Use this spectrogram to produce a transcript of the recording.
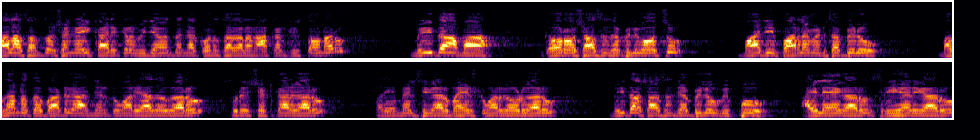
చాలా సంతోషంగా ఈ కార్యక్రమం విజయవంతంగా కొనసాగాలని ఆకాంక్షిస్తూ ఉన్నారు. మిగతా మా గౌరవ శాసనసభ్యులు కావచ్చు మాజీ పార్లమెంట్ సభ్యులు మదన్నతో పాటుగా అంజన్ కుమార్ యాదవ్ గారు సురేష్ షెట్కార్ గారు మరి ఎమ్మెల్సీ గారు మహేష్ కుమార్ గౌడ్ గారు మిగతా శాసనసభ్యులు విప్పు ఐలయ్య గారు శ్రీహరి గారు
